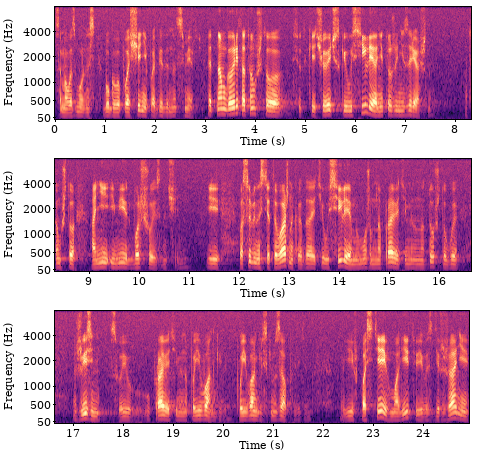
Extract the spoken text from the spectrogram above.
сама возможность Боговоплощения, победы над смертью. Это нам говорит о том, что все-таки человеческие усилия, они тоже не зряшны, о том, что они имеют большое значение. И в особенности это важно, когда эти усилия мы можем направить именно на то, чтобы жизнь свою управить именно по Евангелию, по евангельским заповедям. И в посте, и в молитве, и в воздержании,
